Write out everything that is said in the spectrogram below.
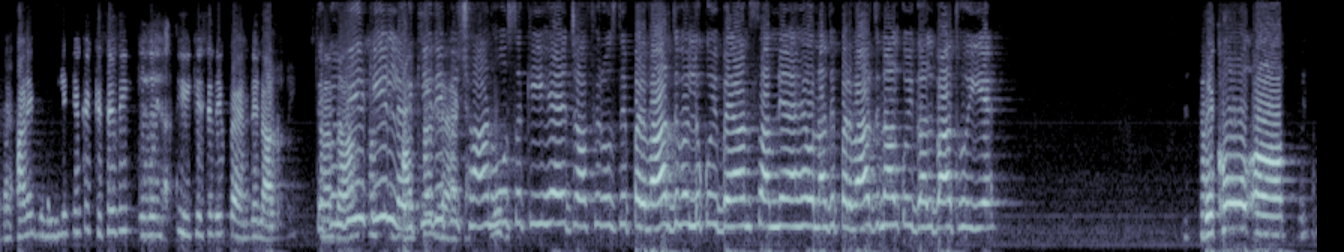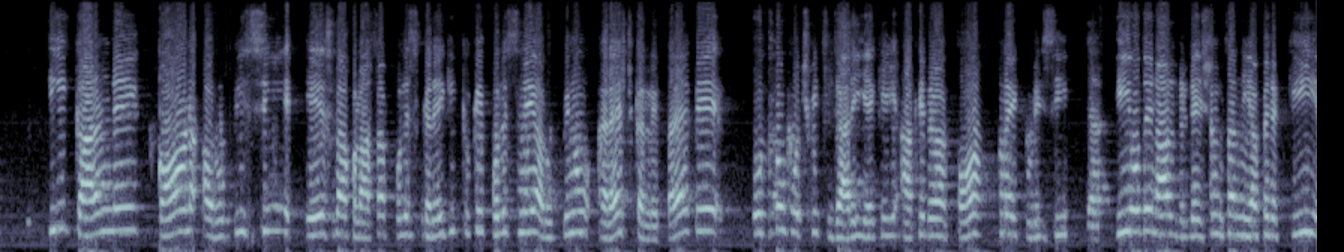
ਦਿਖਾਣੀ ਪੈਂਦੀ ਹੈ ਕਿਉਂਕਿ ਕਿਸੇ ਦੀ ਧੀ ਕਿਸੇ ਦੀ ਭੈਣ ਦੇ ਨਾਲ ਤੇ ਕੁਲਵੀਰ ਕੀ ਲੜਕੀ ਦੀ ਪਛਾਣ ਹੋ ਸਕੀ ਹੈ ਜਾਂ ਫਿਰ ਉਸਦੇ ਪਰਿਵਾਰ ਦੇ ਵੱਲੋਂ ਕੋਈ ਬਿਆਨ ਸਾਹਮਣੇ ਆਇਆ ਹੈ ਉਹਨਾਂ ਦੇ ਪਰਿਵਾਰ ਦੇ ਨਾਲ ਕੋਈ ਗੱਲਬਾਤ ਹੋਈ ਹੈ ਦੇਖੋ ਕੀ ਕਾਰਨ ਨੇ ਕੌਣ ਆਰੋਪੀ ਸੀ ਇਸ ਦਾ ਖੁਲਾਸਾ ਪੁਲਿਸ ਕਰੇਗੀ ਕਿਉਂਕਿ ਪੁਲਿਸ ਨੇ ਆਰੋਪੀ ਨੂੰ ਅਰੈਸਟ ਕਰ ਲਿੱਤਾ ਹੈ ਤੇ ਉਸ ਪੁੱਛਗਿੱਛ ਜਾਰੀ ਹੈ ਕਿ ਆਖਿਰ ਕੌਣ ਇਹ ਕੁੜੀ ਸੀ? ਕੀ ਉਹਦੇ ਨਾਲ ਰਿਲੇਸ਼ਨ ਸਨ ਜਾਂ ਫਿਰ ਕੀ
